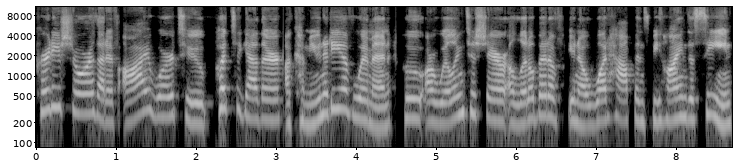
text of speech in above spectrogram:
pretty sure that if I were to put together a community of women who are willing to share a little bit of, you know, what happens behind the scene,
